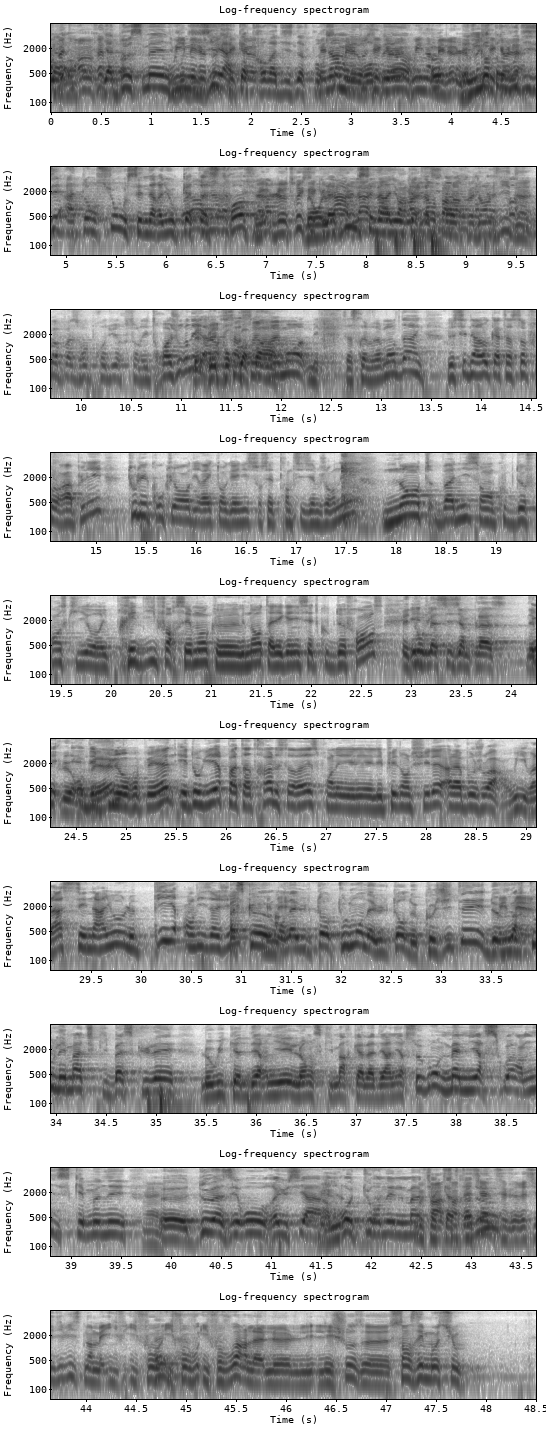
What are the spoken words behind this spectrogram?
il y a deux semaines, oui, vous mais disiez à 99% mais non, mais européens. Oui, non, mais le, truc, quand on vous disait attention au scénario catastrophe, le, truc, c'est que on l'a vu le scénario catastrophe. On parle un peu dans le vide. Il va pas se reproduire sur les trois journées. Mais pourquoi pas vraiment, Mais ça serait vraiment dingue. Le scénario catastrophe, faut le rappeler. Tous les concurrents directs ont gagné sur cette 36e journée. Nantes bat Nice en Coupe de France, qui aurait prédit forcément que Nantes allait gagner cette Coupe de France. Et donc la sixième place n'est et- plus et n'est européenne. plus européenne. Et donc hier, patatras, le Stade prend les, les pieds dans le filet à la Beaujoire. Oui, voilà, scénario le pire envisagé. Parce que on a eu le temps, tout le monde a eu le temps de cogiter, de Oui, voir mais- tous les matchs qui basculaient le week-end dernier, Lens qui marque à la dernière seconde, même hier soir, Nice qui est mené euh, 2 à 0, réussi à retourner le match Enfin, à 4 à 2. Saint-Etienne, c'est des récidivistes. Non, mais il, il faut, il, faut, il faut voir la- le- les choses euh, sans émotion.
